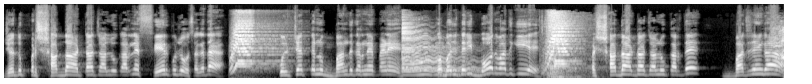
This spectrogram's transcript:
ਜੇ ਤੂੰ ਪ੍ਰਸ਼ਾਦਾ ਆਟਾ ਚਾਲੂ ਕਰ ਲੈ, ਫੇਰ ਕੁਝ ਹੋ ਸਕਦਾ ਹੈ। ਕੁਲਚੇ ਤੈਨੂੰ ਬੰਦ ਕਰਨੇ ਪੈਣੇ। ਕਬਜ਼ ਤੇਰੀ ਬਹੁਤ ਵੱਧ ਗਈ ਏ। ਪ੍ਰਸ਼ਾਦਾ ਆਟਾ ਚਾਲੂ ਕਰ ਦੇ, ਬਚ ਜਾਏਗਾ।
